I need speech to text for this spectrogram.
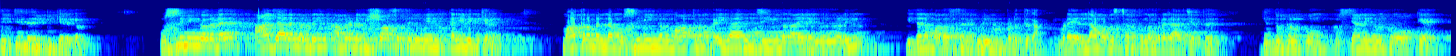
തെറ്റിദ്ധരിപ്പിക്കരുത്. മുസ്ലിമീങ്ങളുടെ ആചാരങ്ങളുടെയും അവരുടെ വിശ്വാസത്തിന് മേൽ കൈവയ്ക്കൽ. മാത്രമല്ല മുസ്ലിമീങ്ങൾ മാത്രം കൈകാര്യം ചെയ്യേണ്ടതായ രംഗങ്ങളിൽ ഇതര മതസ്ഥരെ കൂടി ഉൾപ്പെടുത്തുക. ഇവിടെ എല്ലാ മതസ്ഥർക്കും നമ്മുടെ രാജ്യത്ത് ഹിന്ദുക്കൾക്കും ക്രിസ്ത്യാനികൾക്കും ഒക്കെ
